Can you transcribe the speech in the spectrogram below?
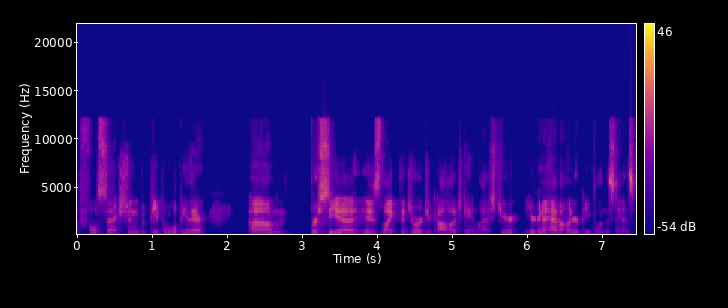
a full section, but people will be there. Um, Brescia is like the Georgia College game last year. You're going to have 100 people in the stands.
